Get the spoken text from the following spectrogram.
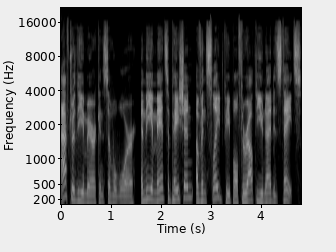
after the American Civil War and the emancipation of enslaved people throughout the United States.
